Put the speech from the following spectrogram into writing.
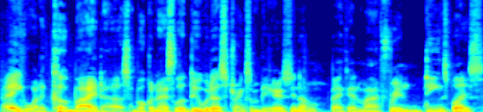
Hey, you wanna come by and uh, smoke a nice little dude with us, drink some beers, you know, back at my friend Dean's place?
